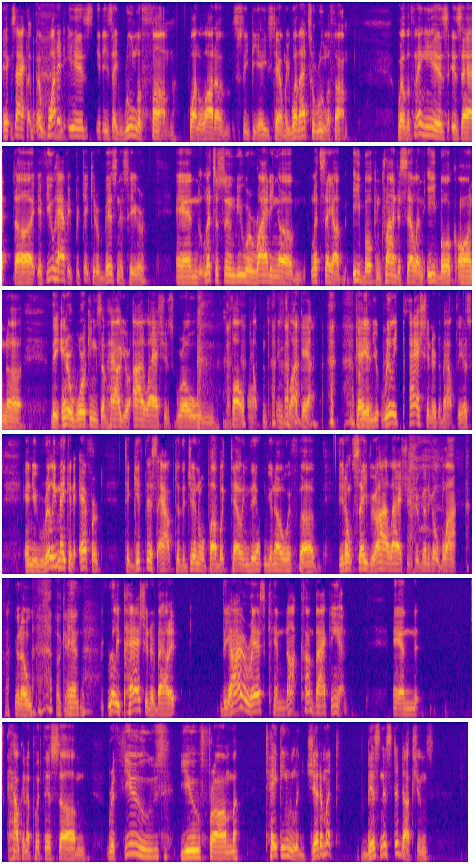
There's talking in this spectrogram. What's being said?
Exactly. What it is, it is a rule of thumb. What a lot of CPAs tell me. Well, that's a rule of thumb. Well, the thing is, is that uh, if you have a particular business here, and let's assume you were writing a, let's say, a ebook and trying to sell an ebook on uh, the inner workings of how your eyelashes grow and fall out and things like that. Okay? okay, and you're really passionate about this, and you really make an effort to get this out to the general public, telling them, you know, if uh, if you don't save your eyelashes, you're going to go blind. You know, okay. and really passionate about it. The IRS cannot come back in and how can I put this? Um, refuse you from taking legitimate business deductions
